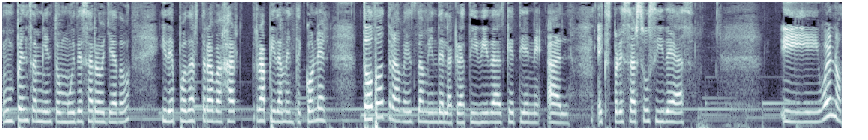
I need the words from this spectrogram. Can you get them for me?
un pensamiento muy desarrollado y de poder trabajar rápidamente con él. Todo a través también de la creatividad que tiene al expresar sus ideas y bueno,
